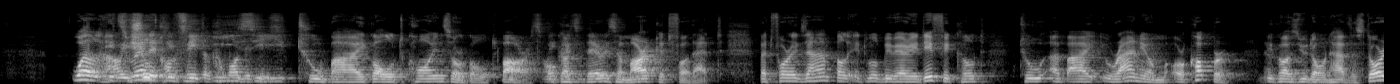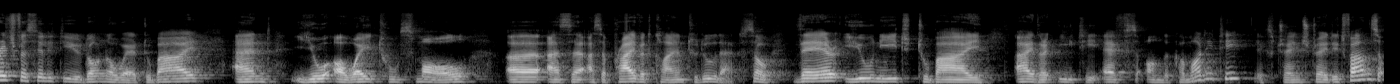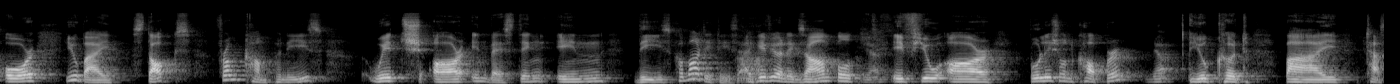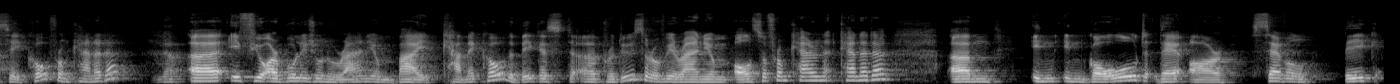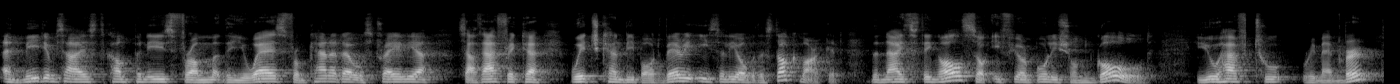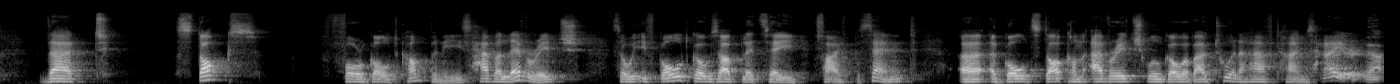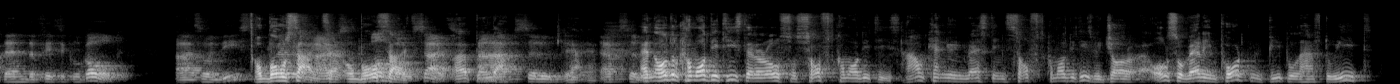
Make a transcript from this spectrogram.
Well, How it's relatively easy to buy gold coins or gold bars because okay. there is a market for that. But for example, it will be very difficult to uh, buy uranium or copper because you don't have the storage facility, you don't know where to buy, and you are way too small uh, as, a, as a private client to do that. So there you need to buy either ETFs on the commodity, exchange traded funds, or you buy stocks from companies which are investing in these commodities. I give you an example. Yes. If you are bullish on copper, yeah. you could buy Taseko from Canada. Yeah. Uh, if you are bullish on uranium, buy Cameco, the biggest uh, producer of uranium, also from Canada. Um, in, in gold, there are several big and medium-sized companies from the US, from Canada, Australia, South Africa, which can be bought very easily over the stock market. The nice thing also, if you're bullish on gold, you have to remember that stocks for gold companies have a leverage. So if gold goes up, let's say 5%, uh, a gold stock on average will go about two and a half times higher yeah. than the physical gold. Uh, so in these on both sides, uh, on both on sides, both sides, up and down. Absolutely, yeah, yeah. absolutely. And other commodities, there are also soft commodities. How can you invest in soft commodities, which are also very important? People have to eat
